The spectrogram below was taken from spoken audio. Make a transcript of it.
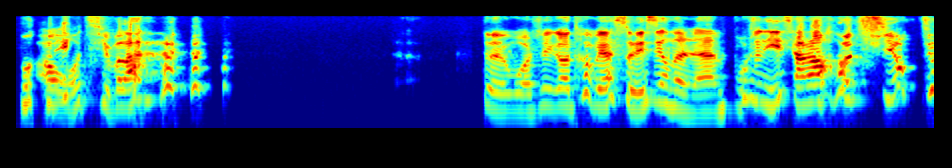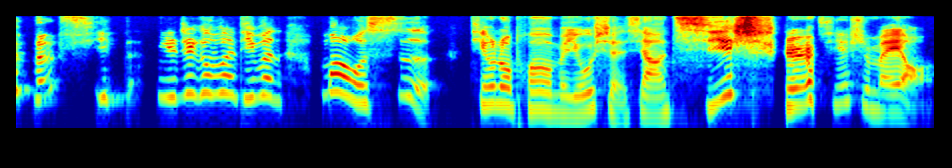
哦，我起不来。对我是一个特别随性的人，不是你想让我起我就能起的。你这个问题问，貌似听众朋友们有选项，其实其实没有，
